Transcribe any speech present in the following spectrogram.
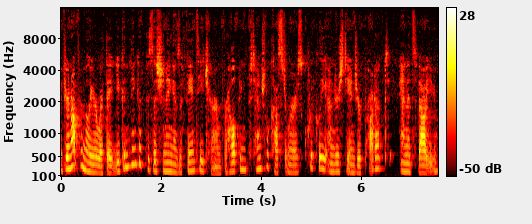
If you're not familiar with it, you can think of positioning as a fancy term for helping potential customers quickly understand your product and its value.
